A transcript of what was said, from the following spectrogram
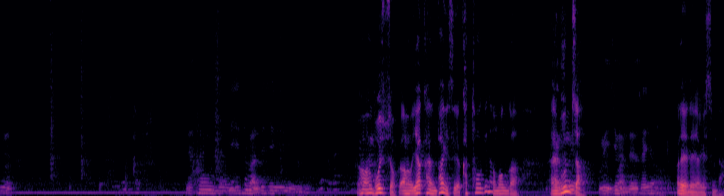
우리가. 내 사장님, 잊으면 안 되지. 어, 한번 보십시오. 아마 예약한 방이 있어요. 카톡이나 뭔가. 아니, 아, 문자. 우리, 우리 잊으면 안 되는 사이야. 네, 네, 알겠습니다.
